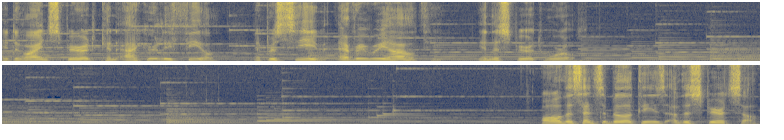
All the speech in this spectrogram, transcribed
A divine spirit can accurately feel and perceive every reality in the spirit world. All the sensibilities of the spirit self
